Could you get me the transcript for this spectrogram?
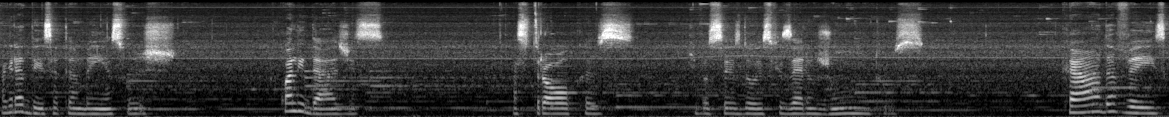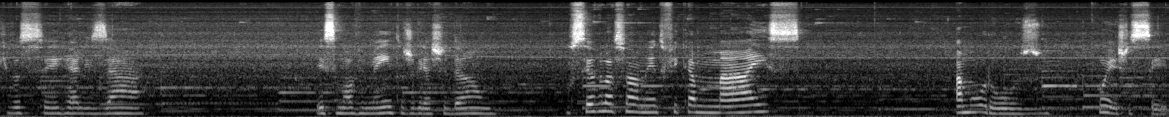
Agradeça também as suas qualidades, as trocas que vocês dois fizeram juntos. Cada vez que você realizar esse movimento de gratidão, o seu relacionamento fica mais amoroso com este ser.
